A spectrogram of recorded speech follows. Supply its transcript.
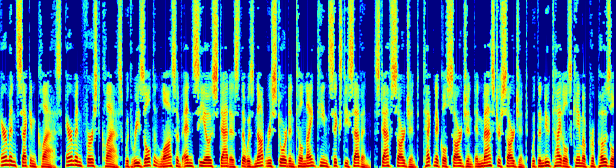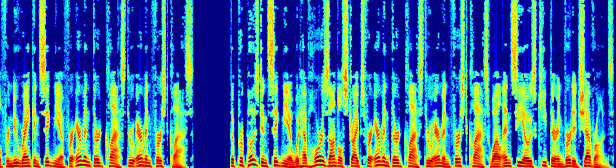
Airman 2nd Class, Airman 1st Class with resultant loss of NCO status that was not restored until 1967, Staff Sergeant, Technical Sergeant and Master Sergeant. With the new titles came a proposal for new rank insignia for Airman 3rd Class through Airman 1st Class. The proposed insignia would have horizontal stripes for Airman 3rd Class through Airman 1st Class while NCOs keep their inverted chevrons.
